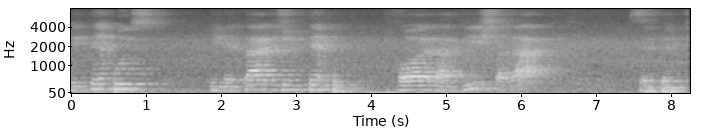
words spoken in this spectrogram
e tempos e metade de um tempo, fora da vista da serpente.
